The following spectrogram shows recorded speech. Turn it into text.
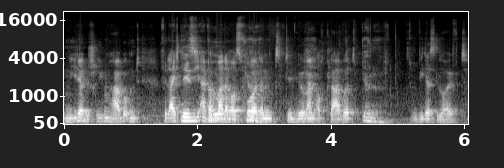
niedergeschrieben habe. Und vielleicht lese ich einfach mal daraus vor, damit den Hörern auch klar wird, wie das läuft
